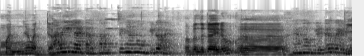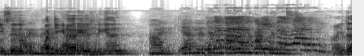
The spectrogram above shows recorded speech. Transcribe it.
മഞ്ഞ പറയാം. അപ്പൊ എന്നിട്ടായാലും പീസ് ഇത് പറ്റിക്കണ കറിയല്ലേ ശരിക്കും ഇത്? ഇത്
